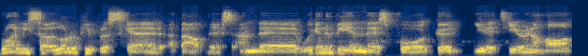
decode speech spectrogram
rightly so, a lot of people are scared about this, and we're going to be in this for a good year to year and a half,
